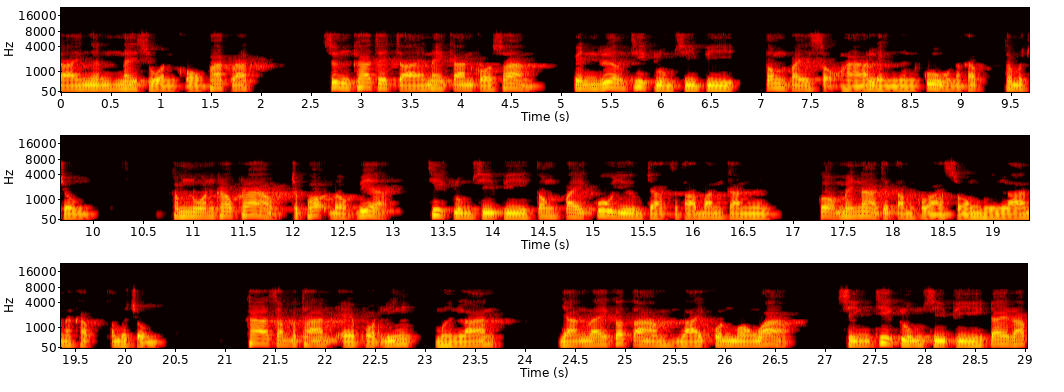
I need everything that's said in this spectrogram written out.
จ่ายเงินในส่วนของภาครัฐ ซึ่งค่าใช้จ่ายในการก่อสร้าง เป็นเรื่องที่กลุ่ม CP ต้องไปเสาะหาแหล่งเงินกู้นะครับท่านผู้ชมคำนวณคร่าวๆ เฉพาะดอกเบี้ยที่กลุ่ม CP ต้องไปกู้ยืมจากสถาบันการเงิน ก็ไม่น่าจะต่ำกว่า 20,000 ล้านนะครับท่านผู้ชม ค่าสัมปทาน Airport Link หมื่นล้าน อย่างไรก็ตามหลายคนมองว่า สิ่งที่กลุ่ม CP ได้รับ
